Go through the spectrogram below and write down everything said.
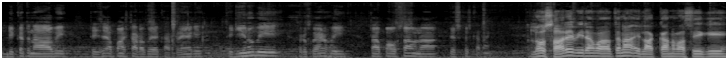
ਦਿੱਕਤ ਨਾ ਆਵੇ, ਤੇ ਆਪਾਂ ਸਟਾਰਟਅਪ ਕਰ ਰਹੇ ਹਾਂਗੇ, ਤੇ ਜਿਹਨੂੰ ਵੀ ਰਿਕੁਆਇਰ ਹੋਈ, ਤਾਂ ਆਪਾਂ ਉਸ ਹਿਸਾਬ ਨਾਲ ਡਿਸਕਸ ਕਰਾਂਗੇ। ਲੋ ਸਾਰੇ ਵੀਰਾਂ ਵਾਸਤੇ ਨਾ, ਇਲਾਕਾ ਨਿਵਾਸੀ ਕੀ,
